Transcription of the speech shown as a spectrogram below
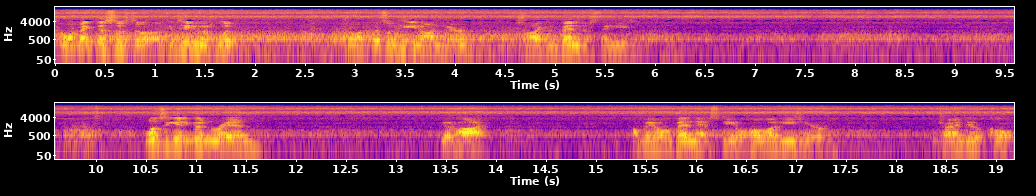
I want to make this just a, a continuous loop. So I put some heat on here so I can bend this thing easily. Once I get it good and red, good hot, I'll be able to bend that steel a whole lot easier and try and do it cold.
